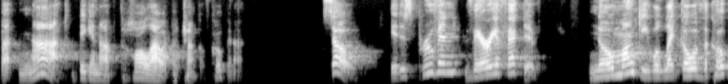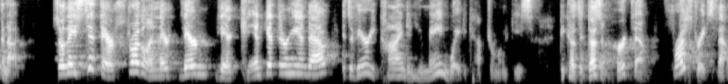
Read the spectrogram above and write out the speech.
but not big enough to haul out a chunk of coconut. So it is proven very effective no monkey will let go of the coconut. So they sit there struggling. They're, they're, they can't get their hand out. It's a very kind and humane way to capture monkeys because it doesn't hurt them, frustrates them,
